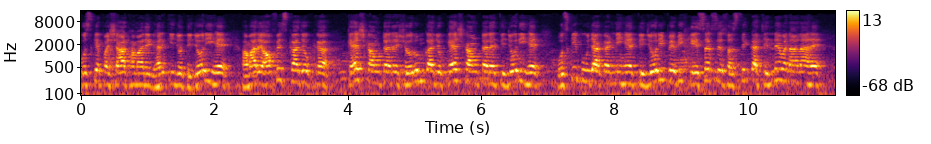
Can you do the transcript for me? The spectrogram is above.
उसके पश्चात हमारे घर की जो तिजोरी है, हमारे ऑफ़िस का जो कैश काउंटर है, शोरूम का जो कैश काउंटर है, तिजोरी है, उसकी पूजा करनी है। तिजोरी पे भी केसर से स्वस्तिक का चिन्ह बनाना है।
